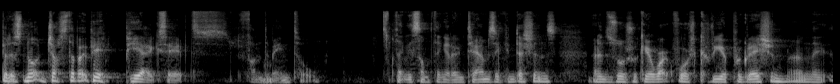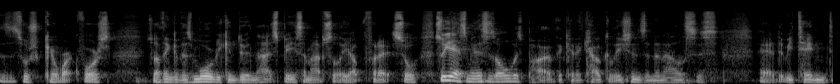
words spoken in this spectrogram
But it's not just about pay. Pay, I accept, is fundamental. I think there's something around terms and conditions around the social care workforce, career progression around the, the, social care workforce. So I think if there's more we can do in that space, I'm absolutely up for it. So, so yes, I mean this is always part of the kind of calculations and analysis uh, that we tend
